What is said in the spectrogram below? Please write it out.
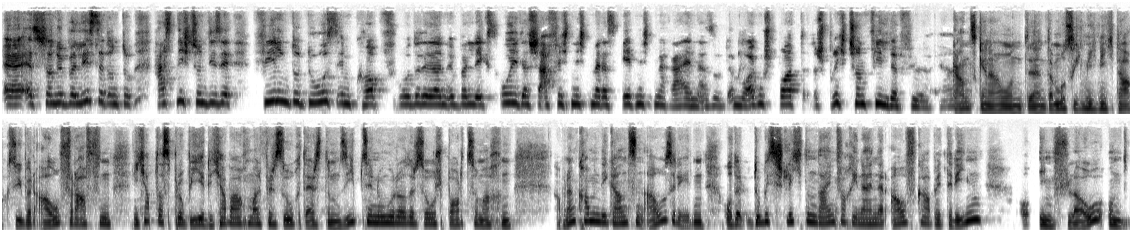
äh, es schon überlistet und du hast nicht schon diese vielen To-Dos im Kopf, wo du dir dann überlegst, ui, das schaffe ich nicht mehr, das geht nicht mehr rein. Also der Morgensport spricht schon viel dafür. Ja. Ganz genau und äh, da muss ich mich nicht tagsüber aufraffen. Ich habe das probiert. Ich habe auch mal versucht, erst um 17 Uhr oder so Sport zu machen, aber dann kommen die ganzen Ausreden. Oder du bist schlicht und einfach in einer Aufgabe drin im Flow und,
